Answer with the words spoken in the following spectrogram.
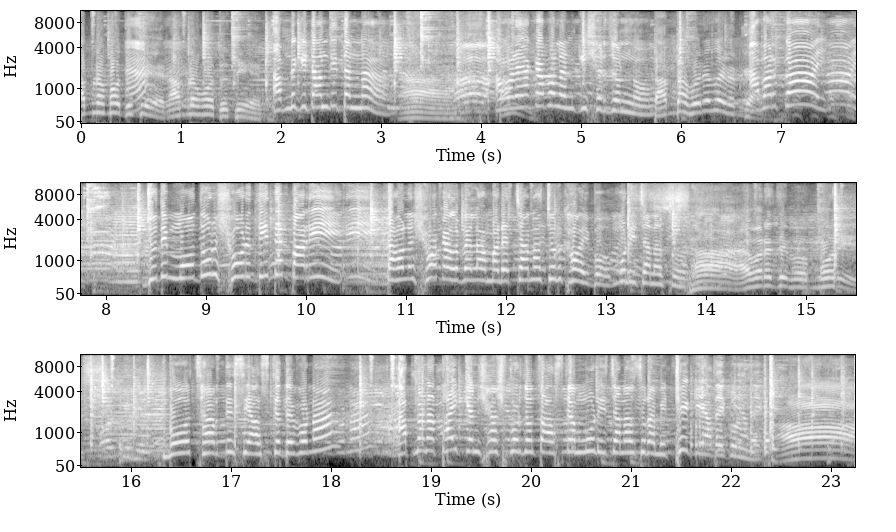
আপনার মধু দিয়ে আপনার মধু দিয়ে আপনি কি টান দিতেন না? হ্যাঁ। আমার একা বলেন কিসের জন্য? টানটা ভরে যাবেন আবার কয় যদি মধুর সুর দিতে পারি তাহলে সকালবেলা আমারে চানাচুর খাওয়াইবো মুড়ি চানাচুর। হ্যাঁ এবারে দেব মরিচ বউ ছাড় দিছি আজকে দেব না। আপনারা থাইকেন শেষ পর্যন্ত আজকে মুড়ি চানাচুর আমি ঠিকই আদায় করব। আহ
